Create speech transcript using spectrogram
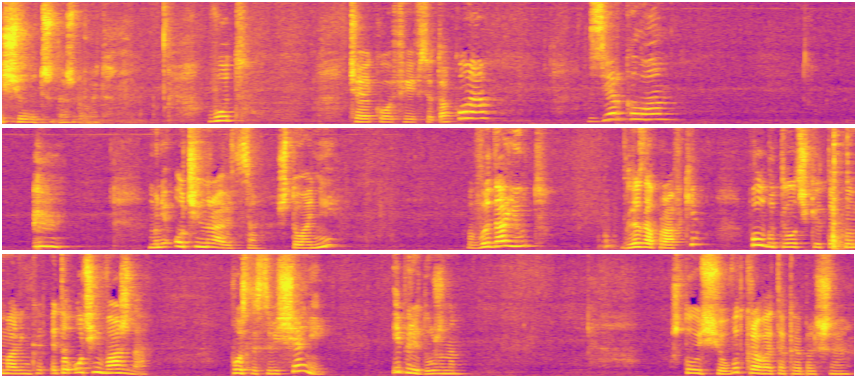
еще лучше даже будет. Вот чай, кофе и все такое. Зеркало. Мне очень нравится, что они выдают для заправки пол бутылочки вот такой маленькой. Это очень важно после совещаний и перед ужином. Что еще? Вот кровать такая большая.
